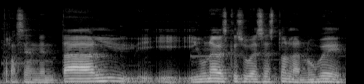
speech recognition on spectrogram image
trascendental y, y una vez que subes esto en la nube,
